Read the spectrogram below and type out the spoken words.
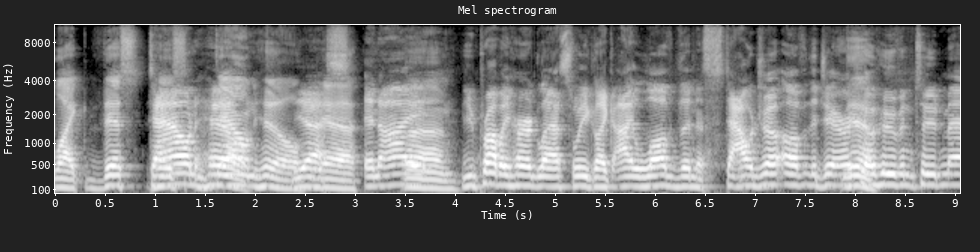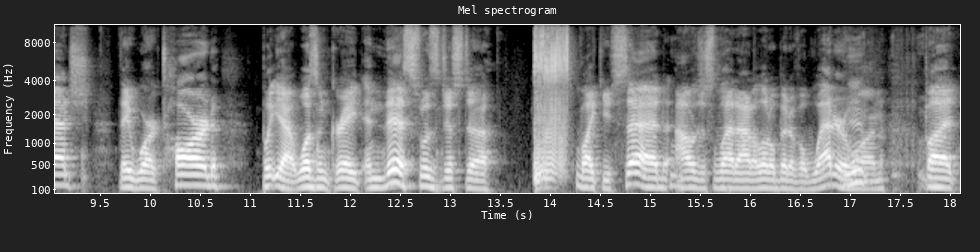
like this downhill. downhill. Yes. Yeah. And I, Um, you probably heard last week, like I love the nostalgia of the Jericho Yeah. Juventud match. They worked hard, but yeah, it wasn't great. And this was just a, like you said, I'll just let out a little bit of a wetter one. But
